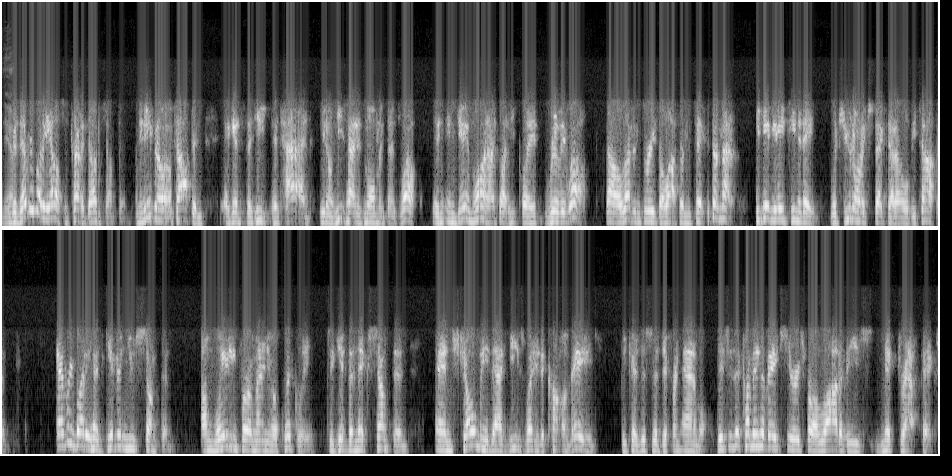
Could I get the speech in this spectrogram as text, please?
Yeah. Because everybody else has kind of done something. I mean, even Obi Toppin against the Heat has had, you know, he's had his moments as well. In, in game one, I thought he played really well. Now, 11 threes is a lot for him to take. It doesn't matter. He gave you 18 and 8, which you don't expect out of Obi Toppin. Everybody has given you something. I'm waiting for Immanuel Quickley to give the Knicks something and show me that he's ready to come of age because this is a different animal. This is a coming of age series for a lot of these Knick draft picks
